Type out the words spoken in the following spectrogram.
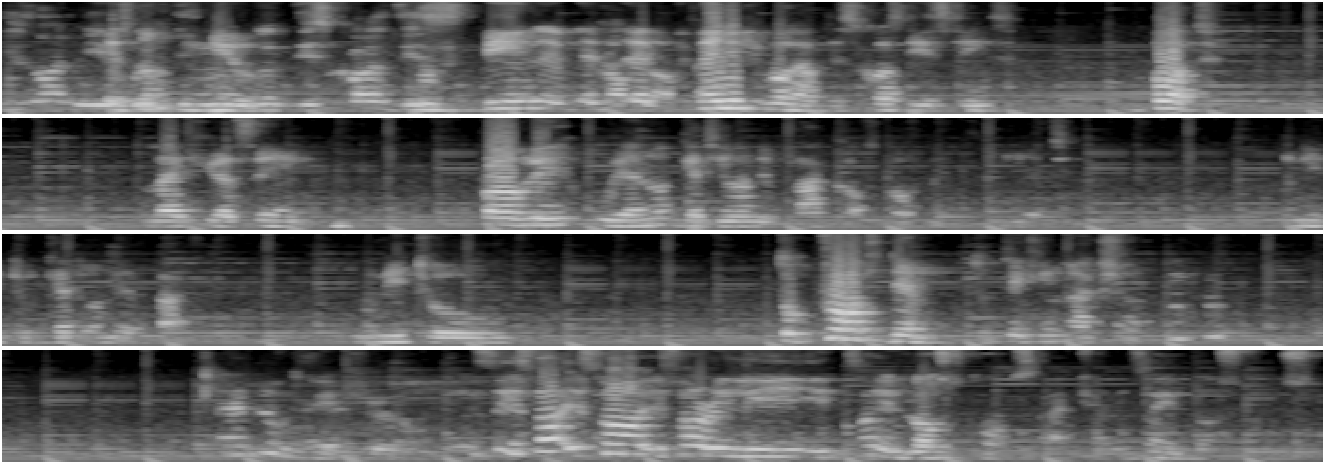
It's not new. It's not We've- new. We've discussed this. We've been, uh, uh, of many people have discussed these things, but like you are saying, probably we are not getting on the back of government yet. We need to get on their back. We need to to prompt them to taking action. I agree with you. True. It's, it's not. It's not. It's not really. It's not a lost cause. Actually, it's not a lost cause.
